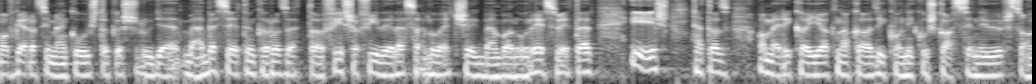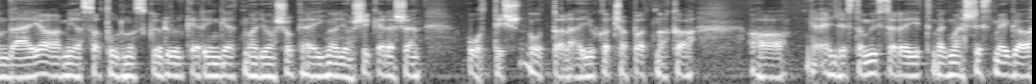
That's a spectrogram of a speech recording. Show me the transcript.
of Gerasimenko üstökösről ugye már beszéltünk, a Rosetta és a Filé leszálló egységben való részvételt, és hát az amerikaiaknak az ikonikus Cassini űrszondája, ami a Saturnus körül keringett nagyon sokáig, nagyon sikeresen, ott is, ott találjuk a csapatnak a, a, egyrészt a műszereit, meg másrészt még, a,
